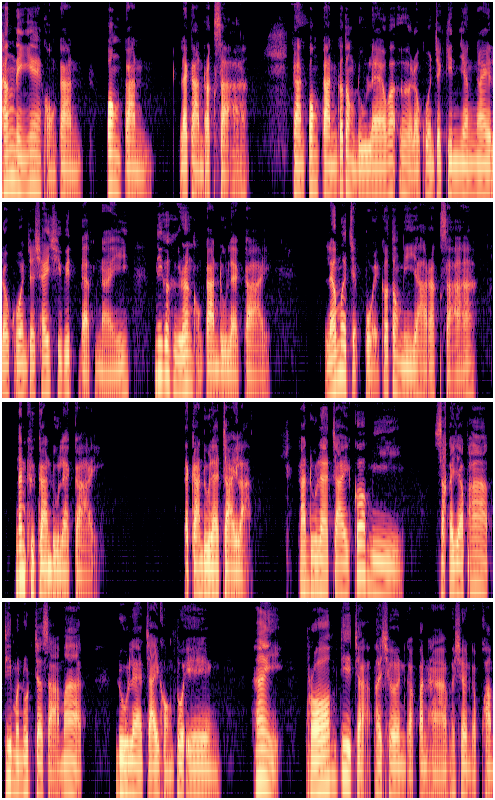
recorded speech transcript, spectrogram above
ทั้งในแง่ของการป้องกันและการรักษา การป้องกันก็ต้องดูแลว่า เออ เราควรจะกินยังไง เราควรจะใช้ชีวิตแบบไหน นี่ก็คือเรื่องของการดูแลกาย แล้วเมื่อเจ็บป่วยก็ต้องมียารักษา นั่นคือการดูแลกาย แต่การดูแลใจล่ะ การดูแลใจก็มีศักยภาพที่มนุษย์จะสามารถดูแลใจของตัวเอง ให้พร้อมที่จะเผชิญกับปัญหาเผชิญกับความ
